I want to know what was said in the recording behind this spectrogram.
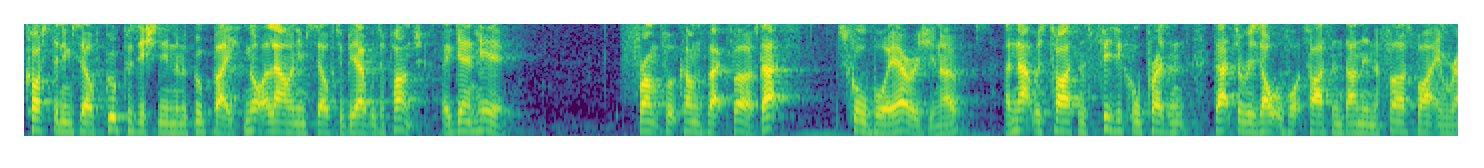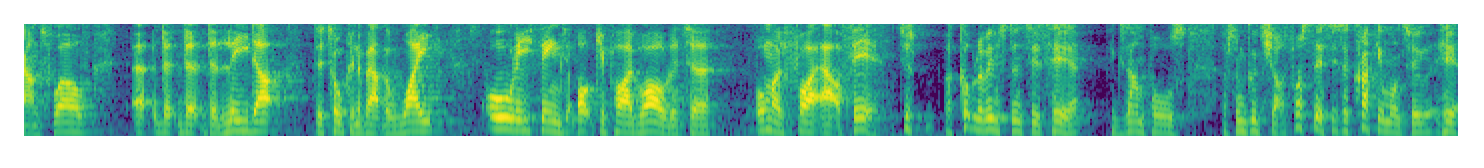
costing himself good positioning and a good base, not allowing himself to be able to punch. Again here, front foot comes back first. That's schoolboy errors, you know. And that was Tyson's physical presence. That's a result of what Tyson done in the first fight in round 12. Uh, the, the, the lead up, they're talking about the weight. All these things occupied Wilder to almost fight out of fear. Just a couple of instances here, examples of some good shots. What's this? It's a cracking one too here.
